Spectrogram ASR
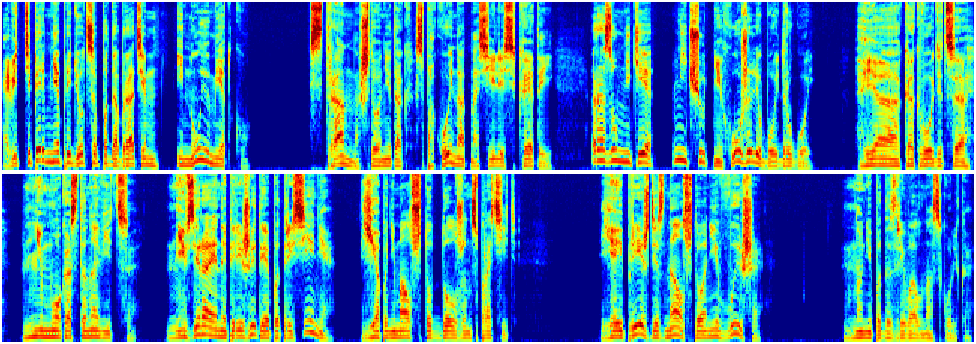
А ведь теперь мне придется подобрать им иную метку. Странно, что они так спокойно относились к этой. Разумники ничуть не хуже любой другой. Я, как водится, не мог остановиться. Невзирая на пережитое потрясение, я понимал, что должен спросить. Я и прежде знал, что они выше, но не подозревал, насколько.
